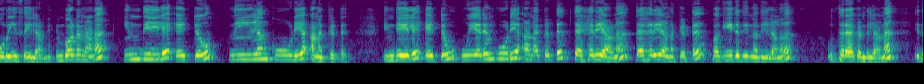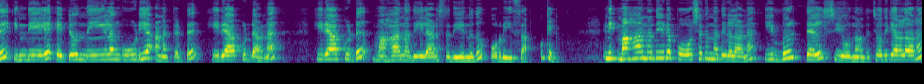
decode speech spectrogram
ഒറീസയിലാണ്. ഇമ്പോർട്ടന്റ് ആണ് ഇന്ത്യയിലെ ഏറ്റവും നീളം കൂടിയ അണക്കെട്ട്. ഇന്ത്യയിലെ ഏറ്റവും ഉയരം കൂടിയ അണക്കെട്ട് തെഹരിയാണ് തെഹരി അണക്കെട്ട് ഭഗീരഥി നദിയിലാണ് ഉത്തരാഖണ്ഡിലാണ്. ഇത് ഇന്ത്യയിലെ ഏറ്റവും നീളം കൂടിയ അണക്കെട്ട് ഹിരാക്കുഡാണ് ഹിരാക്കുഡ് മഹാനദിയിലാണ് സ്ഥിതി ചെയ്യുന്നത് ഒറീസ. ഓക്കെ ഇനി മഹാനദിയുടെ പോഷക നദികളാണ് ഇബ് ടെൽ ഷിയോനാഥ് ചോദിക്കാറുള്ളതാണ്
